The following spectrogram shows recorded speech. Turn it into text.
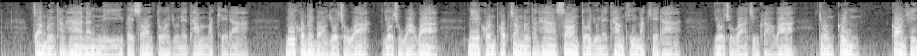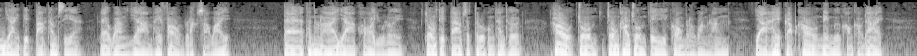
เจ้าเมืองทั้งห้านั้นหนีไปซ่อนตัวอยู่ในถ้ำมักเคดา มีคนไปบอกโยชูวาโยชูวาว่า มีคนพบเจ้าเมืองทั้งห้าซ่อนตัวอยู่ในถ้ำที่มักเคดา โยชูวาจึงกล่าวว่า จงกริ้ง ก้อนหินใหญ่ปิดปากถ้ำเสีย และวางยามให้เฝ้ารักษาไว้ แต่ท่านทั้งหลายอย่าคออยู่เลย จงติดตามศัตรูของท่านเถิด เข้าโจมจงเข้าโจมตีกองระวังหลัง อย่าให้กลับเข้าในเมืองของเขาได้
